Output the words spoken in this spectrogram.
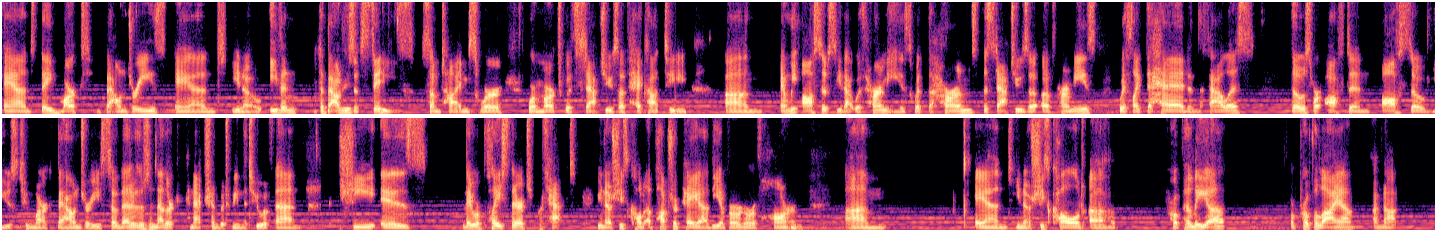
And they marked boundaries and, you know, even the boundaries of cities sometimes were, were marked with statues of Hecate. Um, and we also see that with Hermes, with the Herms, the statues of Hermes with like the head and the phallus. Those were often also used to mark boundaries. So there's another connection between the two of them. She is, they were placed there to protect. You know, she's called Apotropeia, the averter of harm. Um, and, you know, she's called uh, Propelia or Propelia. I'm not,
